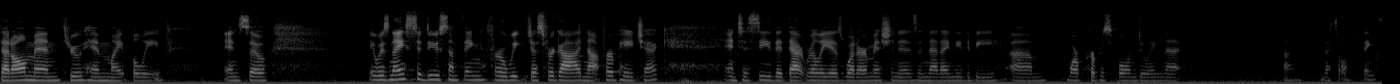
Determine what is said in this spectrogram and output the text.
that all men through Him might believe. And so it was nice to do something for a week just for God, not for a paycheck, and to see that that really is what our mission is and that I need to be um, more purposeful in doing that. Um, that's all. Thanks.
